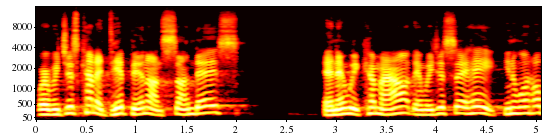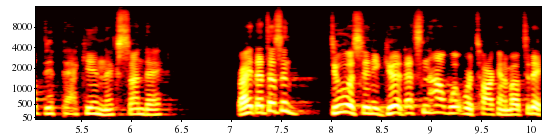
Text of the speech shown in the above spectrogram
Where we just kind of dip in on Sundays and then we come out and we just say, hey, you know what? I'll dip back in next Sunday. Right? That doesn't do us any good. That's not what we're talking about today.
